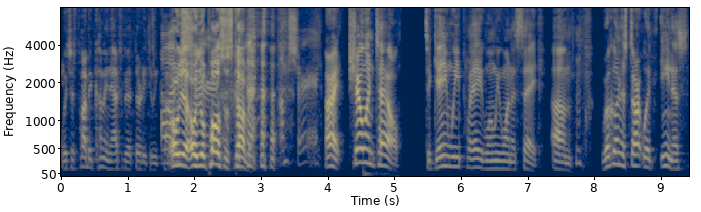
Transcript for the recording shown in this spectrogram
which is probably coming after the 33 Oh, covers. Oh I'm yeah. Oh, your sure. poster's coming. I'm sure. All right, show and tell. It's a game we play when we want to say. Um, we're going to start with Enos.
